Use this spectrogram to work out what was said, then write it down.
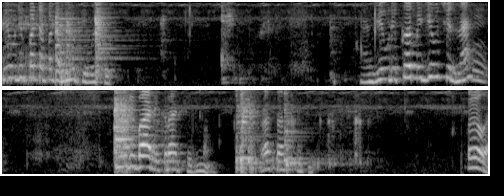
तेवढी पटापटा मोठी होते. आणि जेवढी कमी जेवशील ना तेवढी बारीक राहशील मग. असं असतं ती. कळलं का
